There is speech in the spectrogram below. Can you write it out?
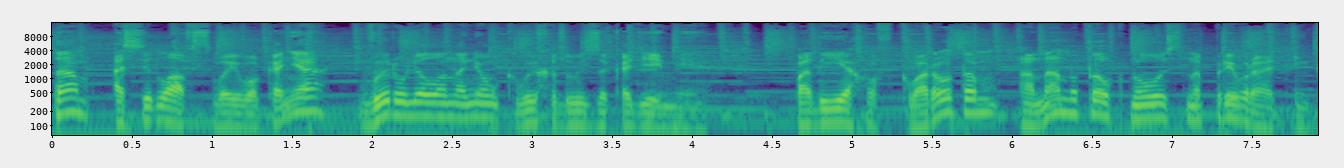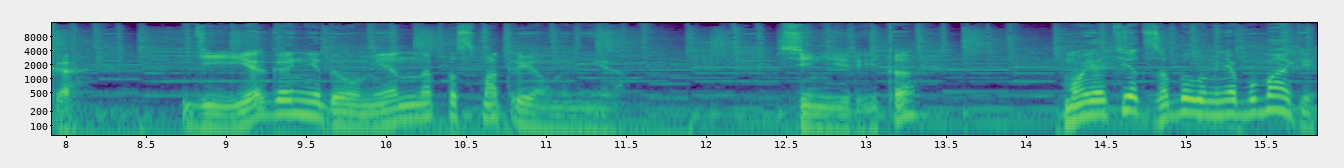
Там, оседлав своего коня, вырулила на нем к выходу из академии. Подъехав к воротам, она натолкнулась на привратника. Диего недоуменно посмотрел на нее. «Синьорита?» «Мой отец забыл у меня бумаги,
